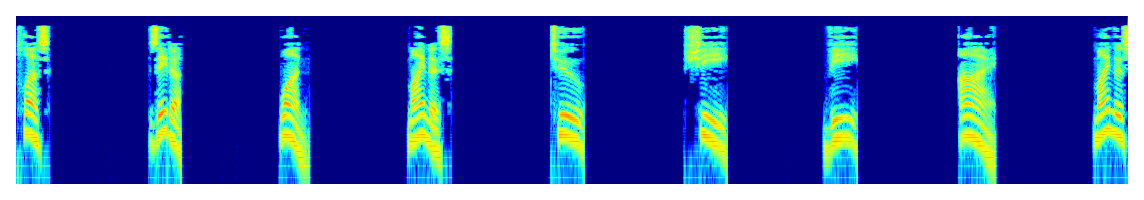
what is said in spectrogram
plus zeta 1 minus 2 xi v i minus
